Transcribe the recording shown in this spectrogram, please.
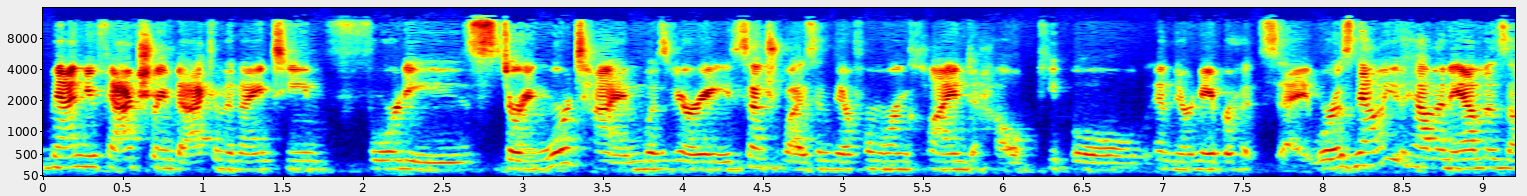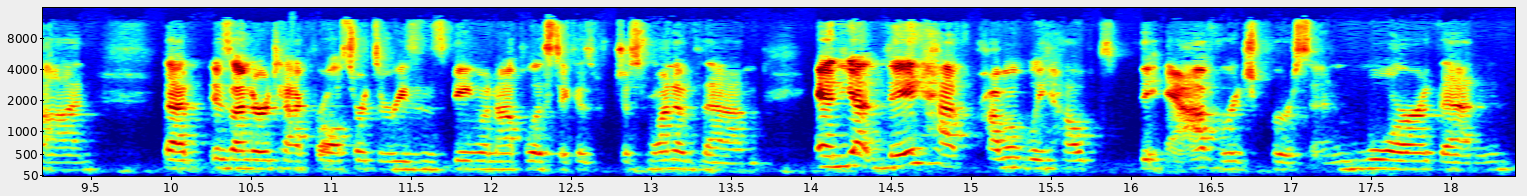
manufacturing back in the 1940s during wartime was very centralized and therefore more inclined to help people in their neighborhood, say. Whereas now you have an Amazon that is under attack for all sorts of reasons, being monopolistic is just one of them. And yet they have probably helped the average person more than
